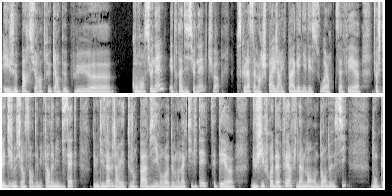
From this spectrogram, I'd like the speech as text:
Et je pars sur un truc un peu plus euh, conventionnel et traditionnel, tu vois. Parce que là, ça marche pas et j'arrive pas à gagner des sous alors que ça fait, euh, tu vois, je t'ai dit, je me suis lancée en fin 2017. 2019, j'arrivais toujours pas à vivre de mon activité. C'était euh, du chiffre d'affaires finalement en dents de scie. Donc,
